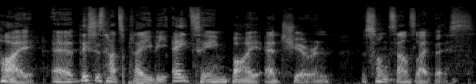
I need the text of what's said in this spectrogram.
Hi, uh, this is how to play the A Team by Ed Sheeran. The song sounds like this.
